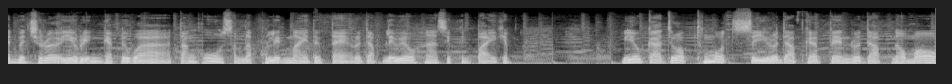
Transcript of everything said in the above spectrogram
Adventurer Earring ครับหรือว่าตังหูสำหรับผู้เล่นใหม่ตั้งแต่ระดับเลเวล 50 ขึ้นไปครับ มีโอกาสดรอปทั้งหมด 4 ระดับครับเป็นระดับ normal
